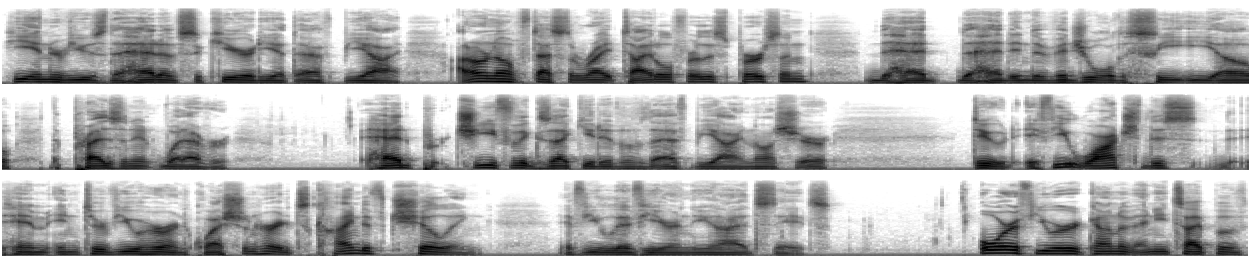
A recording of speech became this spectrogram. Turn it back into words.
he interviews the head of security at the FBI. I don't know if that's the right title for this person, the head the head individual, the CEO, the president, whatever. Head chief executive of the FBI, not sure. Dude, if you watch this him interview her and question her, it's kind of chilling if you live here in the United States. Or if you were kind of any type of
